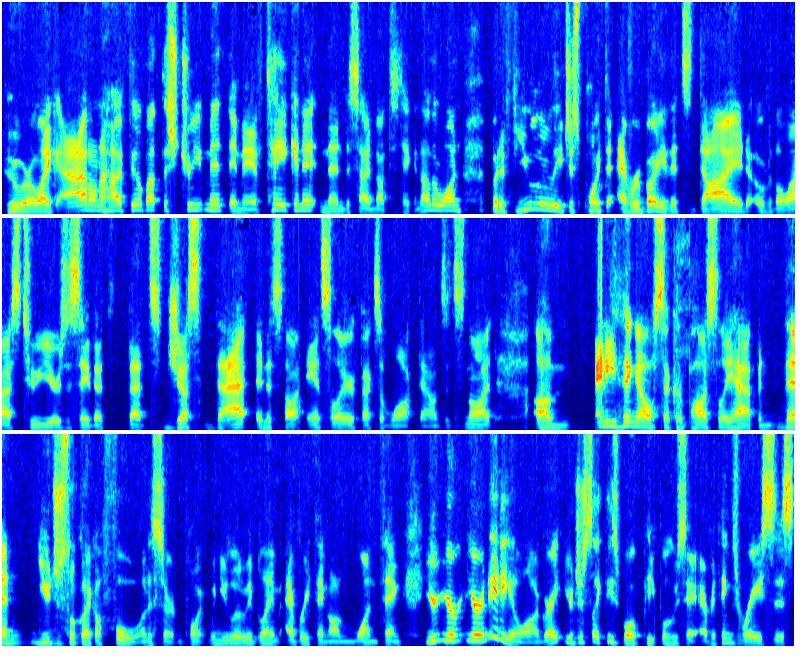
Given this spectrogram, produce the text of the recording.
who are like, I don't know how I feel about this treatment. They may have taken it and then decide not to take another one. But if you literally just point to everybody that's died over the last two years to say that that's just that, and it's not ancillary effects of lockdowns, it's not um, anything else that could possibly happen, then you just look like a fool at a certain point when you literally blame everything on one thing. You're you're you're an ideologue, right? You're just like these woke people who say everything's racist,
